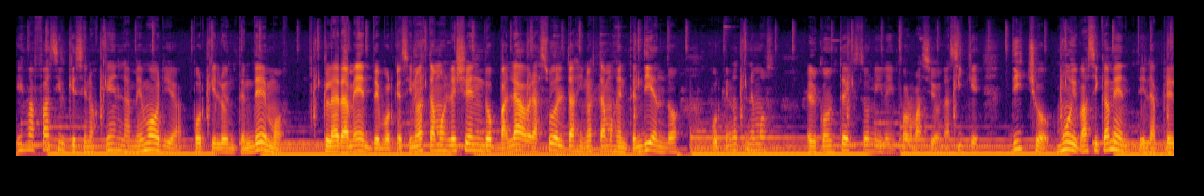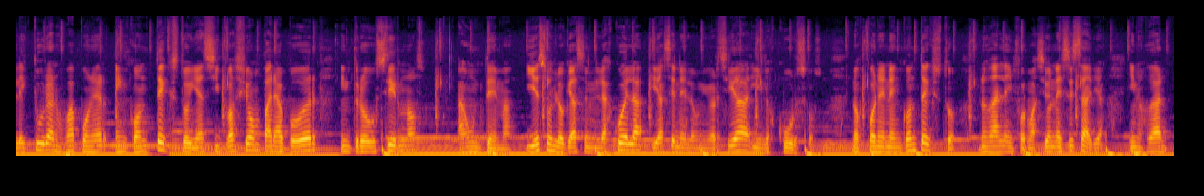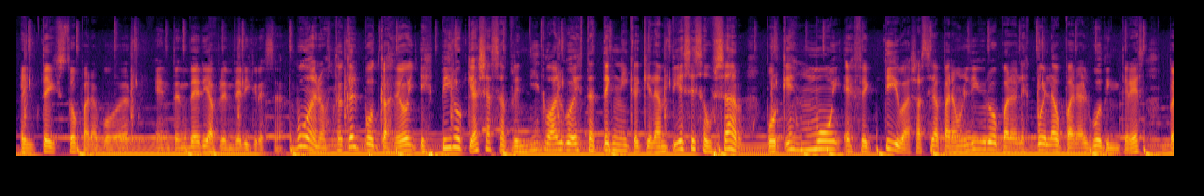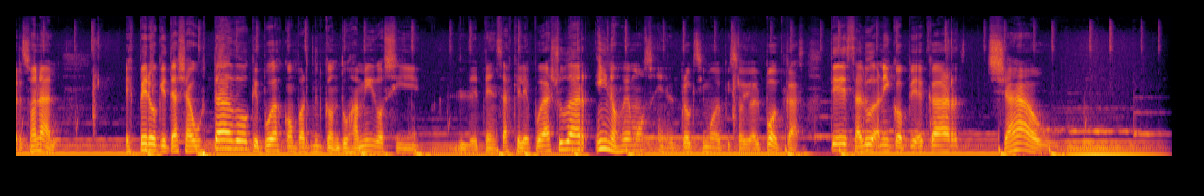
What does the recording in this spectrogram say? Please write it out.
es más fácil que se nos quede en la memoria, porque lo entendemos claramente, porque si no estamos leyendo palabras sueltas y no estamos entendiendo, porque no tenemos el contexto ni la información. Así que, dicho muy básicamente, la prelectura nos va a poner en contexto y en situación para poder introducirnos a un tema. Y eso es lo que hacen en la escuela y hacen en la universidad y en los cursos. Nos ponen en contexto, nos dan la información necesaria y nos dan el texto para poder entender y aprender y crecer. Bueno, hasta acá el podcast de hoy. Espero que hayas aprendido algo de esta técnica, que la empieces a usar, porque es muy efectiva, ya sea para un libro, para la escuela o para algo de interés personal. Espero que te haya gustado, que puedas compartir con tus amigos si le pensás que le puede ayudar y nos vemos en el próximo episodio del podcast. Te saluda Nico Piecart. Chao.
